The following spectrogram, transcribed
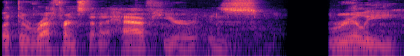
But the reference that I have here is really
